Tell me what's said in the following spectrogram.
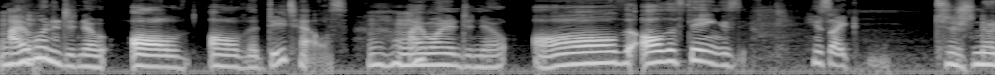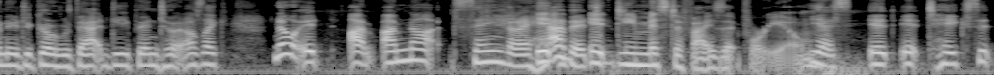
I wanted to know all all the details. I wanted to know all the all the things. He's like, "There's no need to go that deep into it." I was like, "No, it. I'm I'm not saying that I It, have it. it demystifies it for you. Yes, it it takes it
